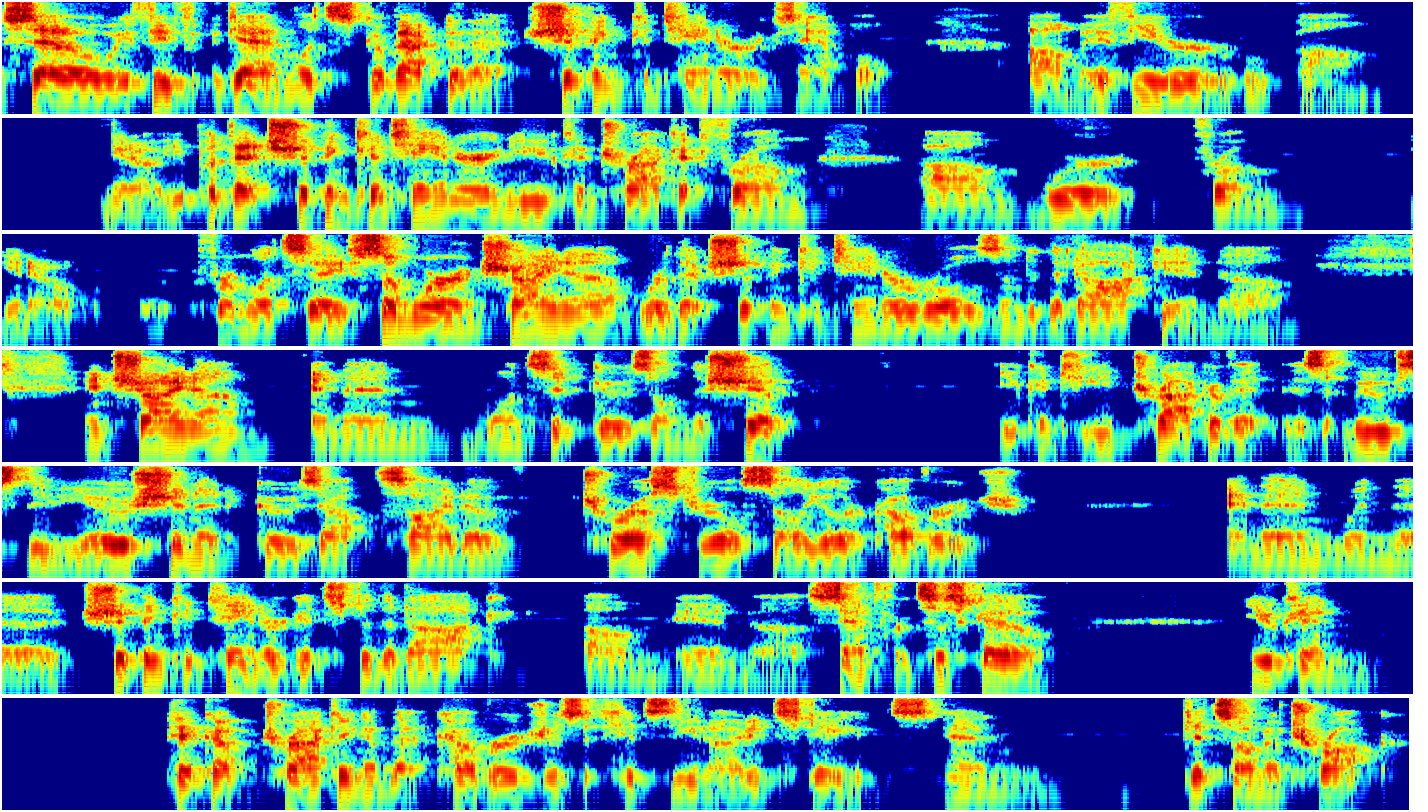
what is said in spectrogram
So if you've, again, let's go back to that shipping container example um, if you're um, you know you put that shipping container and you can track it from um, where from you know from let's say somewhere in China where that shipping container rolls into the dock in um, in China and then once it goes on the ship you can keep track of it as it moves through the ocean it goes outside of terrestrial cellular coverage and then when the shipping container gets to the dock um, in uh, San Francisco you can pick up tracking of that coverage as it hits the United States and gets on a truck.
